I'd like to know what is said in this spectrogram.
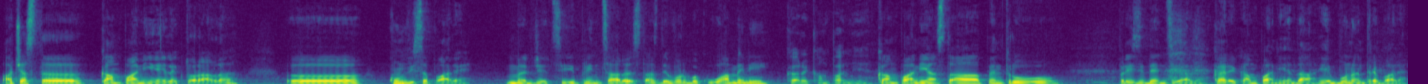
această campanie electorală uh, Cum vi se pare? Mergeți prin țară, stați de vorbă cu oamenii Care campanie? Campania asta pentru prezidențiale. Care campanie? Da, e bună întrebarea.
